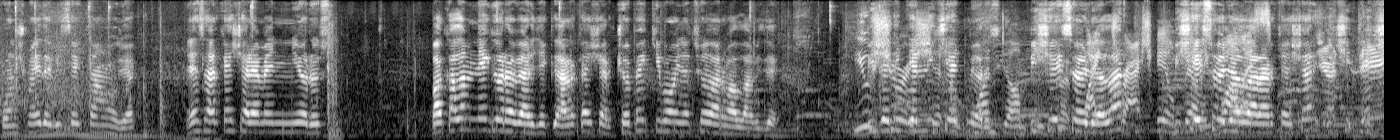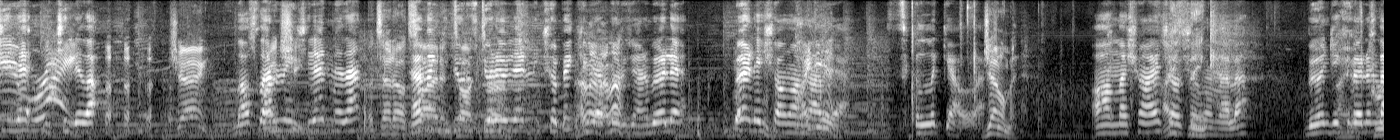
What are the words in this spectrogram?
Konuşmayı da bilsek tamam olacak. Neyse arkadaşlar hemen iniyoruz. Bakalım ne görev verecekler arkadaşlar. Köpek gibi oynatıyorlar vallahi bizi. Sure dediklerini hiç etmiyoruz. Bir şey ignorant söylüyorlar. Bir şey söylüyorlar arkadaşlar. Damn ikili right. la, laflarını spreadsheet. ikili etmeden Let's head outside hemen gidiyoruz görevlerini köpek gibi yapıyoruz yani böyle böyle iş olmaz abi ya. Sıkıldık ya Allah. Anlaşmaya çalışıyoruz onlarla. Bir önceki bölümde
